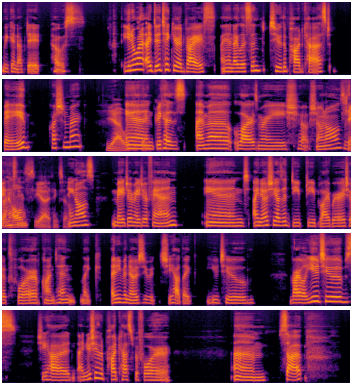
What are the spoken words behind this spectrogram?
weekend update hosts. You know what? I did take your advice and I listened to the podcast Babe question mark. Yeah. And because I'm a Lars Marie Sh- Shonals. Is Shane that how you say it? Halls. Yeah, I think so. Shane major, major fan. And I know she has a deep, deep library to explore of content. Like I didn't even know she would, she had like YouTube, viral YouTubes. She had I knew she had a podcast before. Um, Sup,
